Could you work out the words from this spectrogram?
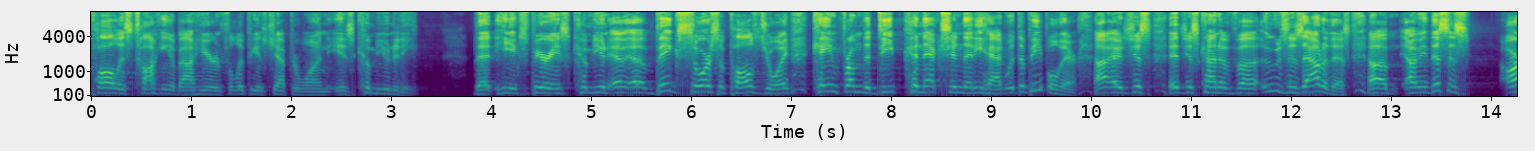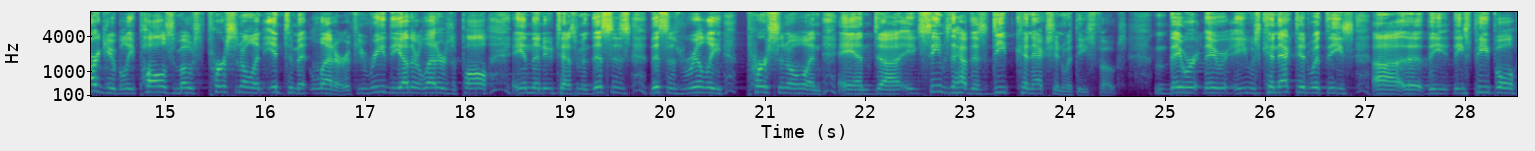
Paul is talking about here in Philippians chapter 1 is community. that he experienced commun- a, a, big source of paul's joy came from the deep connection that he had with the people there uh, it's just it just kind of uh, oozes out of this uh, i mean this is arguably Paul's most personal and intimate letter. If you read the other letters of Paul in the New Testament, this is this is really personal and and uh, it seems to have this deep connection with these folks. They were they were, he was connected with these uh, the, these people,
